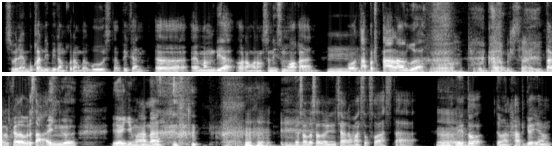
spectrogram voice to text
sebenarnya bukan dibilang kurang bagus, tapi kan eh, emang dia orang-orang seni semua kan. hmm. Oh, takut kalah gua. Oh, takut kalah bersaing. takut kalah bersaing gue ya gimana ya satu-satunya cara masuk swasta Hmm. tapi itu dengan harga yang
